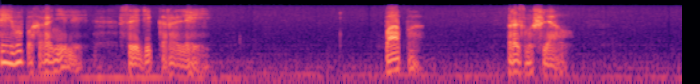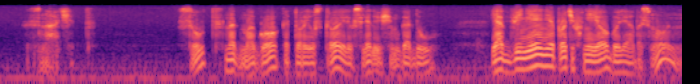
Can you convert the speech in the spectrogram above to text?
и его похоронили среди королей. Папа размышлял. Значит, суд над Маго, который устроили в следующем году, и обвинения против нее были обоснованы.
